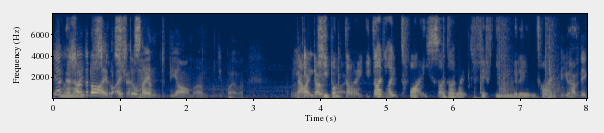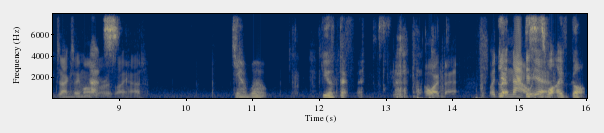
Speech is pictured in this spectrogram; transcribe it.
Yeah, And but then so I did I, but I still stressed out. made the armor. Whatever. Now you I didn't don't keep die. on dying. You died like twice. I died like 15 million times. But you have the exact same mm, armor That's- as I had. Yeah, well, you have better. Oh, I bet. I do Look, now, this yeah. is what I've got.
